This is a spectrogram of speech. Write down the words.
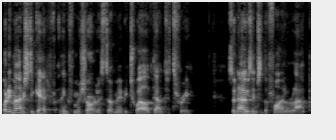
but he managed to get I think from a short list of maybe twelve down to three. So now he's into the final lap,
